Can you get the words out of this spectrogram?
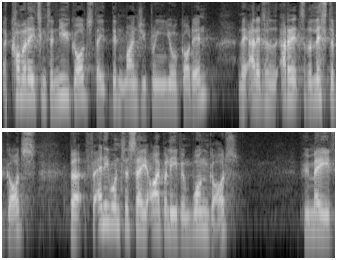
accommodating to new gods. They didn't mind you bringing your God in, and they added, to, added it to the list of gods. But for anyone to say, I believe in one God who made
